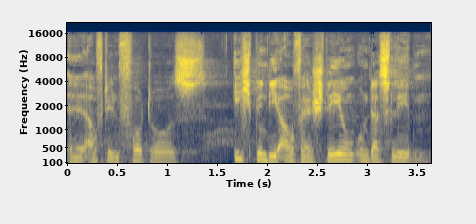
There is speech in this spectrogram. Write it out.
äh, auf den Fotos, ich bin die Auferstehung und das Leben.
